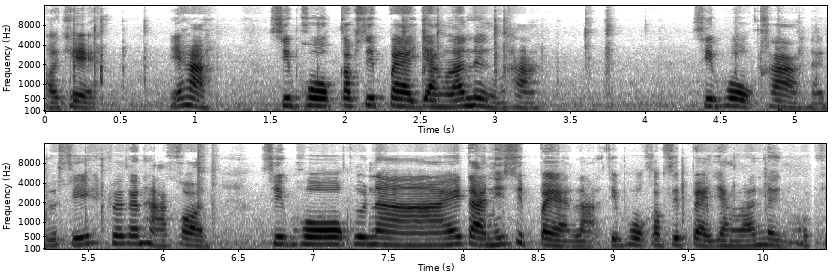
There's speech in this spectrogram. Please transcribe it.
โอเคนี่ค่ะ 16 กับ 18 อย่างละหนึ่งค่ะ 16 ค่ะไหนดูสิช่วยกันหาก่อน 16อยู่ไหน แต่อันนี้18ละ16กับ18อย่างละหนึ่งโอเค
